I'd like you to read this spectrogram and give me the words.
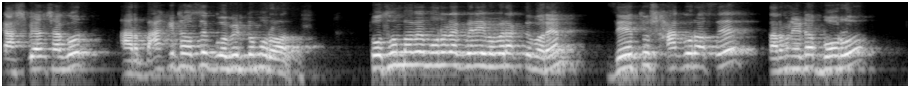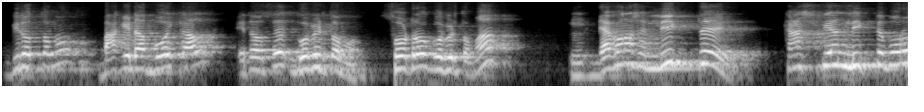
কাশ্মীর সাগর। আর বাকিটা হচ্ছে গভীরতম হ্রদ। প্রথম ভাবে মনে রাখবেন, এইভাবে রাখতে পারেন, যেহেতু সাগর আছে, তার মানে এটা বড়, বৃহত্তম, বাকিটা বৈকাল, এটা হচ্ছে গভীরতম ছোট গভীরতম হ্যাঁ? এখন আসেন লিখতে। কাস্পিয়ান লিখতে বড়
